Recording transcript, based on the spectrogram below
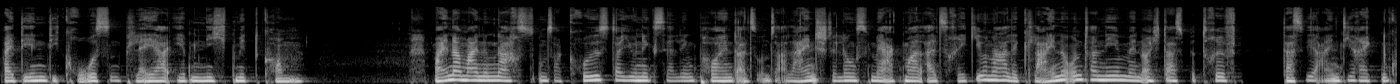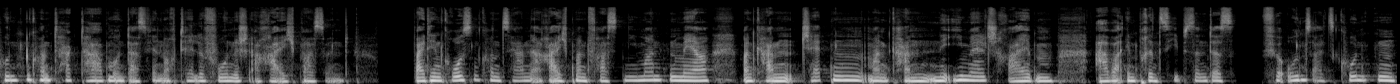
bei denen die großen Player eben nicht mitkommen. Meiner Meinung nach ist unser größter Unique Selling Point, also unser Alleinstellungsmerkmal als regionale kleine Unternehmen, wenn euch das betrifft, dass wir einen direkten Kundenkontakt haben und dass wir noch telefonisch erreichbar sind. Bei den großen Konzernen erreicht man fast niemanden mehr. Man kann chatten, man kann eine E-Mail schreiben, aber im Prinzip sind das für uns als Kunden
